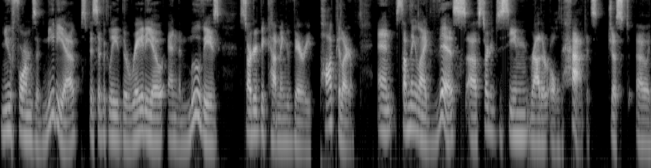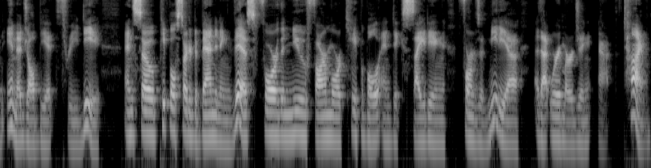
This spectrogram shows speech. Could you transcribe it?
new forms of media, specifically the radio and the movies, started becoming very popular. And something like this uh, started to seem rather old hat. It's just uh, an image, albeit 3D. And so people started abandoning this for the new, far more capable and exciting forms of media that were emerging at the time.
